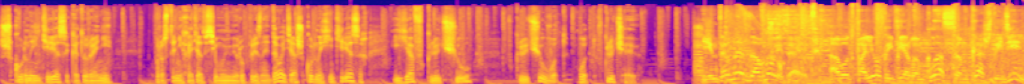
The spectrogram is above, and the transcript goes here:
шкурные интересы, которые они просто не хотят всему миру признать. Давайте о шкурных интересах, и я включу, включу вот, вот, включаю. Интернет давно летает, а вот полеты первым классом каждый день.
